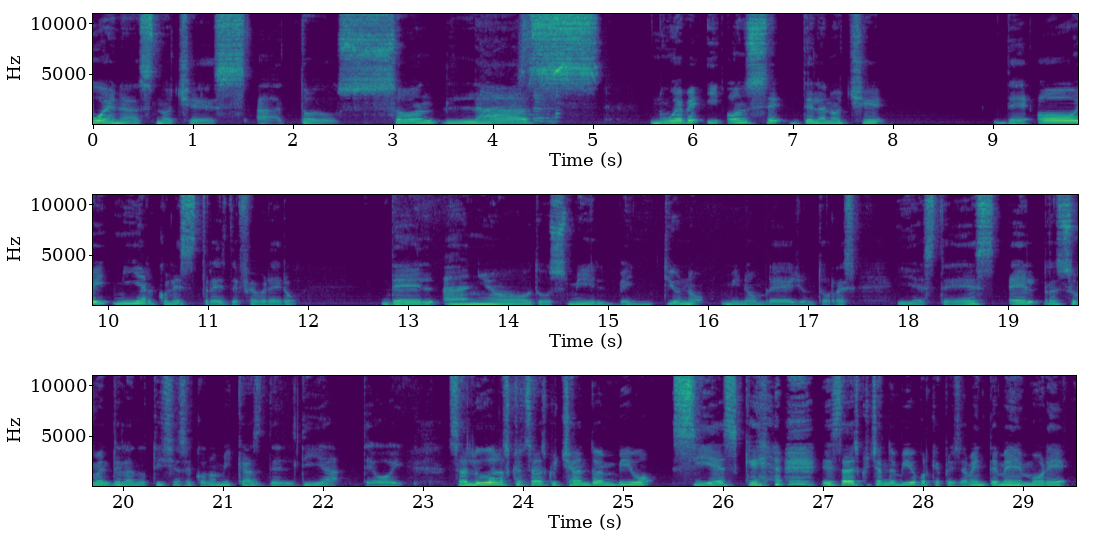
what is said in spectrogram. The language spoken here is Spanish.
Buenas noches a todos. Son las 9 y 11 de la noche de hoy, miércoles 3 de febrero del año 2021. Mi nombre es Jun Torres y este es el resumen de las noticias económicas del día de hoy. Saludo a los que están escuchando en vivo, si es que están escuchando en vivo, porque precisamente me demoré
